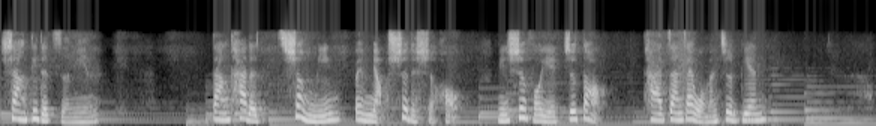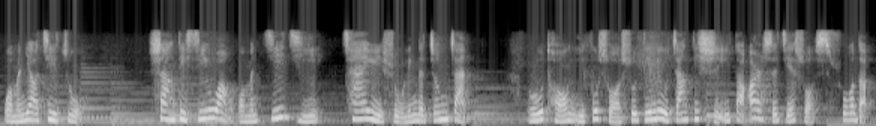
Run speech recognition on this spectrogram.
上帝的子民，当他的圣名被藐视的时候，你是否也知道他站在我们这边？我们要记住，上帝希望我们积极参与属灵的征战，如同以弗所书第六章第十一到二十节所说的，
